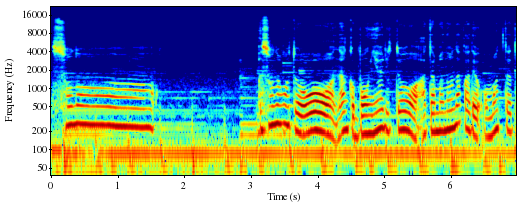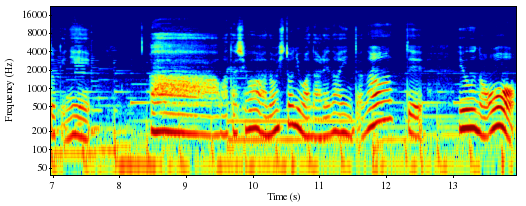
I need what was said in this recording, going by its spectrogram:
そのそのことをなんかぼんやりと頭の中で思った時にああ私はあの人にはなれないんだなっていうのを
